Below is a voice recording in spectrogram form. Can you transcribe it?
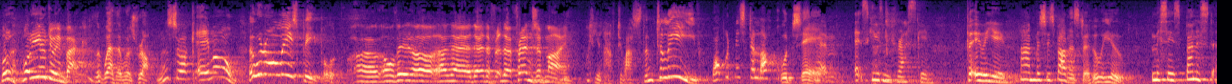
What, what are you doing back? The weather was rotten, so I came home. Who are all these people? Uh, oh, they, uh, uh, they're, they're, the they're friends of mine. Well, you'll have to ask them to leave. What would Mr. Lockwood say? Um, excuse me for asking, but who are you? I'm Mrs. Bannister. Who are you? Mrs. Bannister.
